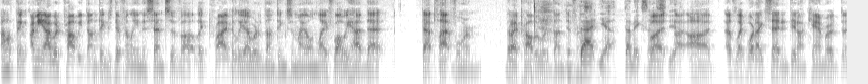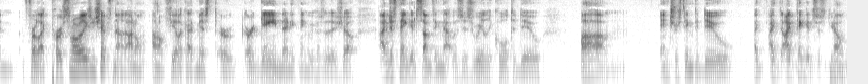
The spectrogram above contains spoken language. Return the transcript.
I don't think. I mean, I would have probably done things differently in the sense of uh, like privately. I would have done things in my own life while we had that that platform that I probably would have done different. That yeah, that makes sense. But yeah. uh, uh, like what I said and did on camera, and for like personal relationships, no, I don't. I don't feel like I've missed or or gained anything because of the show. I just think it's something that was just really cool to do, um, interesting to do. I, I I think it's just you know,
